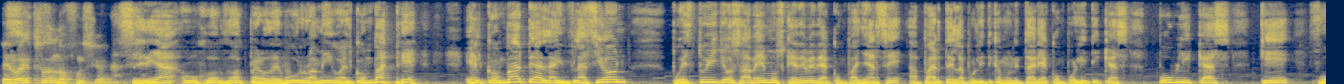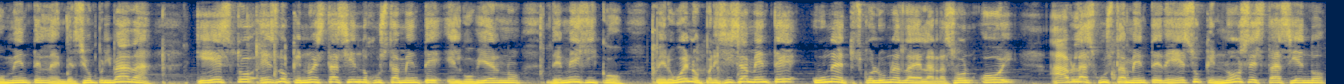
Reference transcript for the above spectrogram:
pero eso no funciona. Sería un hot dog, pero de burro, amigo. El combate, el combate a la inflación, pues tú y yo sabemos que debe de acompañarse, aparte de la política monetaria, con políticas públicas que fomenten la inversión privada. Que esto es lo que no está haciendo justamente el gobierno de México. Pero bueno, precisamente una de tus columnas, la de la razón, hoy hablas justamente de eso que no se está haciendo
